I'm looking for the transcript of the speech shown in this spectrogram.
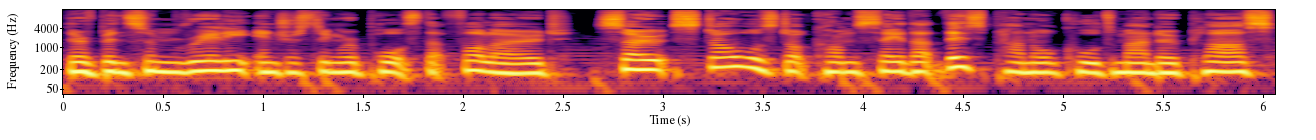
there have been some really interesting reports that followed. So, StarWars.com say that this panel called Mando Plus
